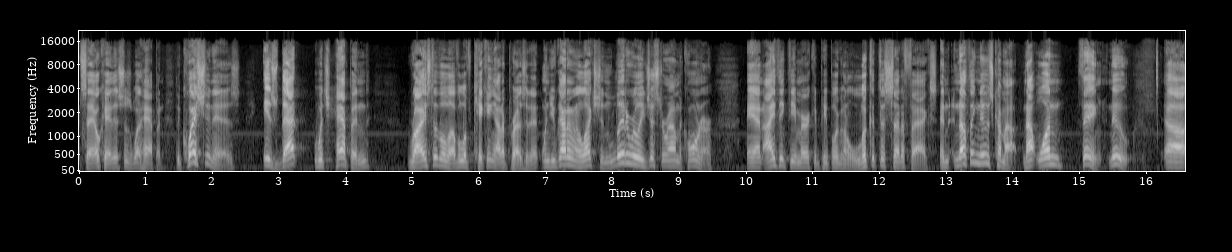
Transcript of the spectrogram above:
say, okay, this is what happened. The question is, is that which happened rise to the level of kicking out a president when you've got an election literally just around the corner? And I think the American people are going to look at this set of facts, and nothing new's come out, not one thing new. Uh,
